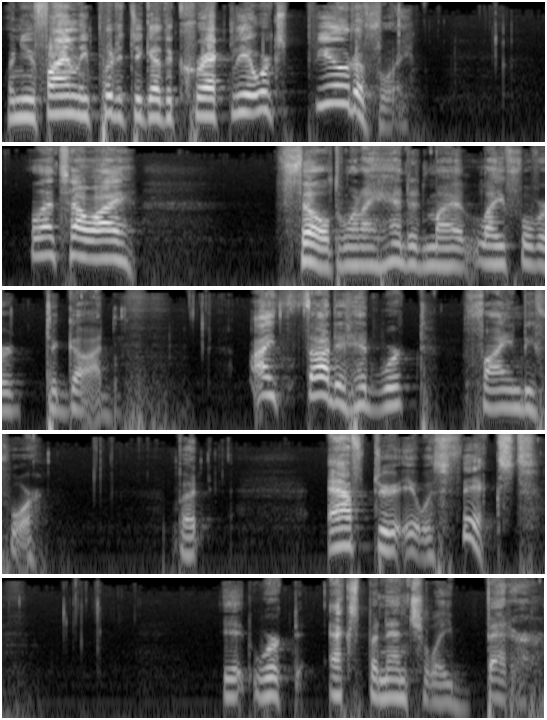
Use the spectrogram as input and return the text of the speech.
When you finally put it together correctly, it works beautifully. Well, that's how I felt when I handed my life over to God. I thought it had worked fine before, but after it was fixed, it worked exponentially better.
